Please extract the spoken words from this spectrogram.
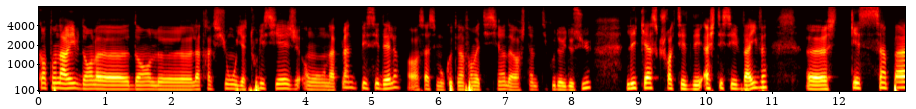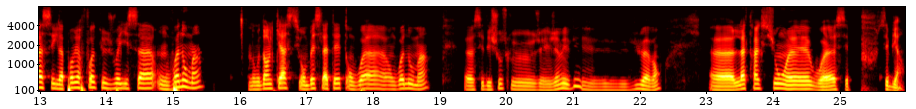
quand on arrive dans l'attraction où il y a tous les sièges, on a plein de PC Dell. Alors ça, c'est mon côté informaticien d'avoir jeté un petit coup d'œil dessus. Les casques, je crois que c'est des HTC Vive qui est sympa, c'est la première fois que je voyais ça, on voit nos mains. Donc dans le casque, si on baisse la tête, on voit, on voit nos mains. Euh, c'est des choses que j'avais jamais vues avant. Euh, l'attraction ouais, c'est, bien,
